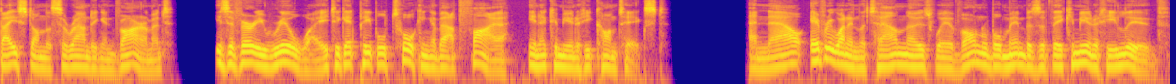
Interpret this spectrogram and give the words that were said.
based on the surrounding environment, is a very real way to get people talking about fire in a community context. And now everyone in the town knows where vulnerable members of their community live.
